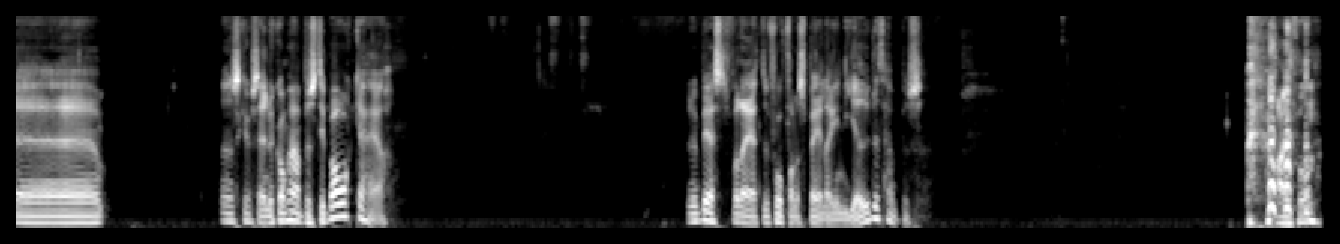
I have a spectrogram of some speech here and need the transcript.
Uh, nu ska vi se. Nu kom Hampus tillbaka här. Det är bäst för dig att du fortfarande spelar in ljudet Hampus. iPhone?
